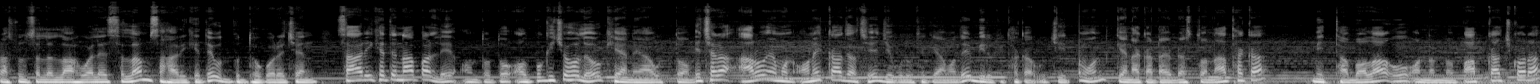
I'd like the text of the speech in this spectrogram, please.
রাসুল সাল্লাহ আলাইসাল্লাম সাহারি খেতে উদ্বুদ্ধ করেছেন। সাহারি খেতে না পারলে অন্তত অল্প কিছু হলেও খেয়ে নেওয়া উত্তম। এছাড়া আরও এমন অনেক কাজ আছে যেগুলো থেকে আমাদের বিরত থাকা উচিত। যেমন কেনাকাটায় ব্যস্ত না থাকা মিথ্যা বলা ও অন্যান্য পাপ কাজ করা,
